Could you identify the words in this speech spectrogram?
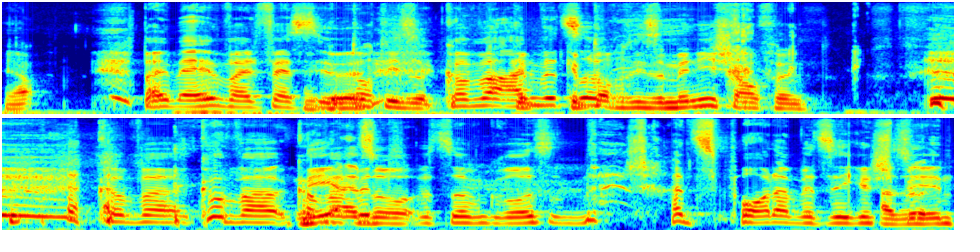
Ja. Beim Elbenwald Es Festival. gibt doch diese, Kommen wir an gibt, mit gibt so, doch diese Minischaufeln. Kommen wir, kommen wir, kommen Nee, wir also- mit, mit so einem großen Transporter mit Sägespänen.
